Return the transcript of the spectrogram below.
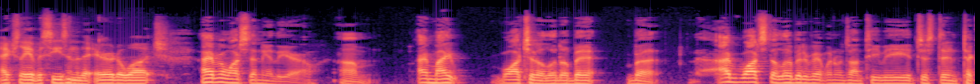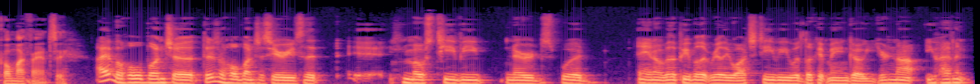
I actually have a season of the Arrow to watch. I haven't watched any of the Arrow. Um, I might watch it a little bit, but I've watched a little bit of it when it was on TV. It just didn't tickle my fancy. I have a whole bunch of there's a whole bunch of series that eh, most TV nerds would you know the people that really watch TV would look at me and go you're not you haven't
